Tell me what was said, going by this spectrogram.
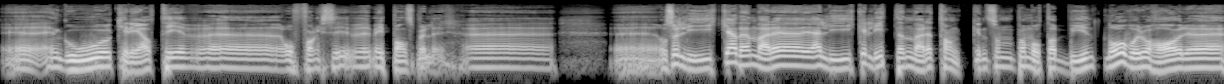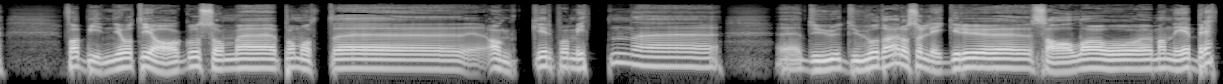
en god, kreativ, eh, offensiv midtbanespiller. Eh, og så liker jeg den derre Jeg liker litt den derre tanken som på en måte har begynt nå, hvor du har Fabinho og Tiago som på en måte anker på midten. Du, duo der, og så legger du Sala og Mané bredt.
